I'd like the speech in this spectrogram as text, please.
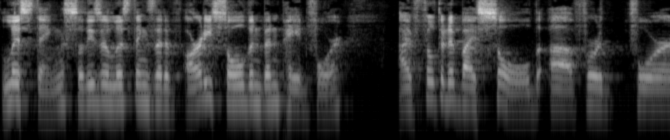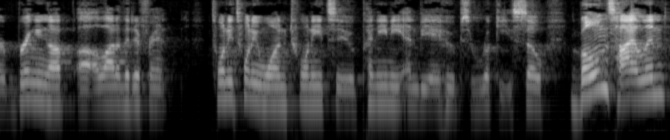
listings. So these are listings that have already sold and been paid for. I've filtered it by sold uh, for for bringing up uh, a lot of the different 2021 22 Panini NBA Hoops rookies. So Bones Hyland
